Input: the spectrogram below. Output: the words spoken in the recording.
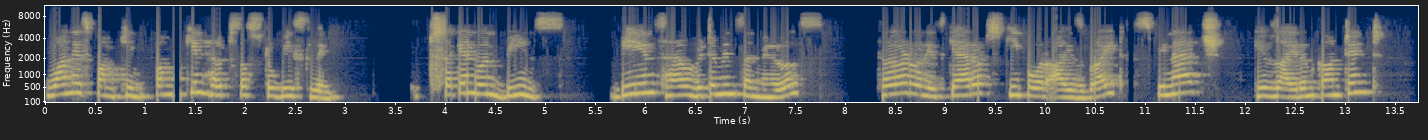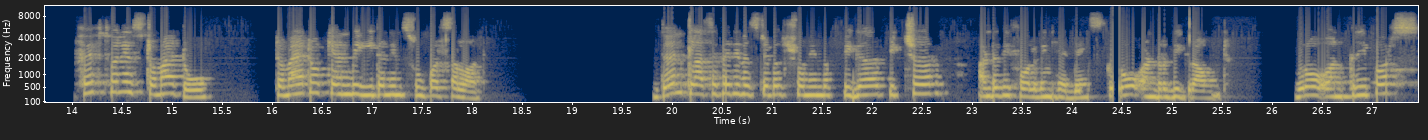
One is pumpkin. Pumpkin helps us to be slim. Second one, beans. Beans have vitamins and minerals. Third one is carrots, keep our eyes bright. Spinach gives iron content. Fifth one is tomato. Tomato can be eaten in soup or salad. Then classify the vegetables shown in the figure picture under the following headings. Grow under the ground. Grow on creepers.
